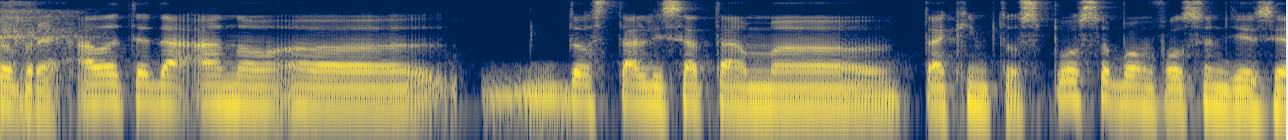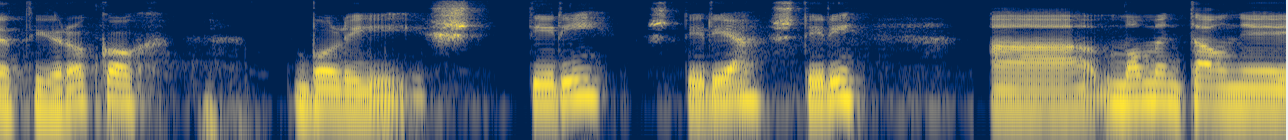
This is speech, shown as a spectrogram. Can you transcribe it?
Dobre, ale teda áno, eh, dostali sa tam eh, takýmto spôsobom v 80 rokoch. Boli 4, 4, 4 a momentálne je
